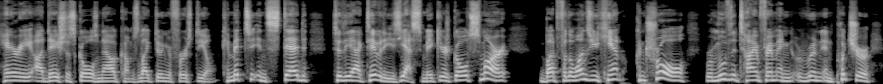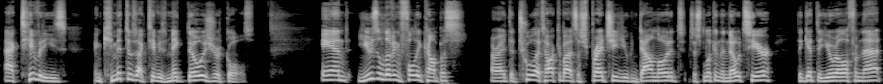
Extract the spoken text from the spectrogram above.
hairy, audacious goals and outcomes like doing your first deal. Commit to instead to the activities. Yes, make your goals smart, but for the ones you can't control, remove the time frame and, and put your activities and commit those activities. Make those your goals. And use a living fully compass. All right, the tool I talked about is a spreadsheet. You can download it. Just look in the notes here to get the URL from that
